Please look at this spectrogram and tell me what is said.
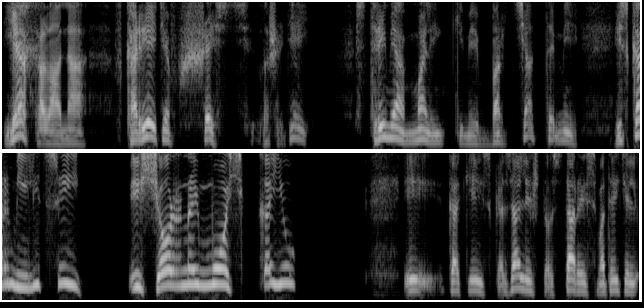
Ехала она в карете в шесть лошадей с тремя маленькими борчатами и с кормилицей и с черной моською. И, как ей сказали, что старый смотритель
